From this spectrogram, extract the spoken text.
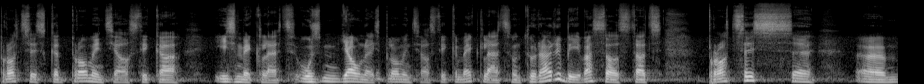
process, kad provinciāls tika izmeklēts, uz jaunais provinciāls tika meklēts, un tur arī bija vesels tāds process, um,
